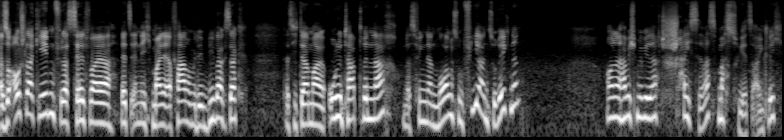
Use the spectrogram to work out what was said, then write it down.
Also ausschlaggebend für das Zelt war ja letztendlich meine Erfahrung mit dem Biwaksack, dass ich da mal ohne Tab drin lag und das fing dann morgens um vier an zu regnen. Und dann habe ich mir gedacht, scheiße, was machst du jetzt eigentlich,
